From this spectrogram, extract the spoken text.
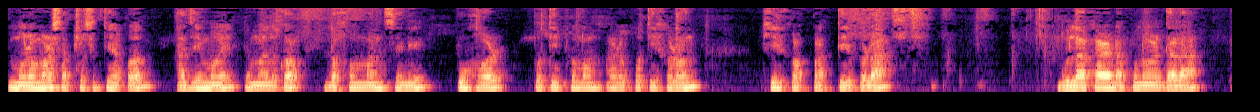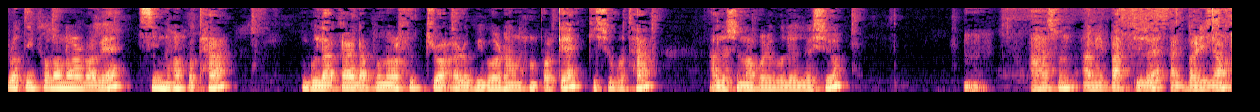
মৰমৰ ছাত্ৰ ছাত্ৰীসকল আজি মই তোমালোকক দশমমান শ্ৰেণীৰ পোহৰ প্ৰতিফলন আৰু প্ৰতিসৰণ শীৰ্ষক পাঠটিৰ পৰা গোলাকাৰ দাপোনৰ দ্বাৰা প্ৰতিফলনৰ বাবে চিহ্ন কথা গোলাকাৰ দাপোনৰ সূত্ৰ আৰু বিৱৰ্ধন সম্পৰ্কে কিছু কথা আলোচনা কৰিবলৈ লৈছো। আহাচোন আমি পাঠটিলৈ আগবাঢ়ি যাওঁ।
